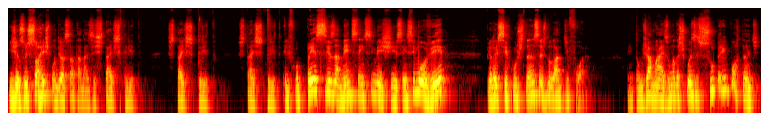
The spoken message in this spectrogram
E Jesus só respondeu a Satanás: Está escrito, está escrito, está escrito. Ele ficou precisamente sem se mexer, sem se mover pelas circunstâncias do lado de fora. Então, jamais, uma das coisas super importantes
